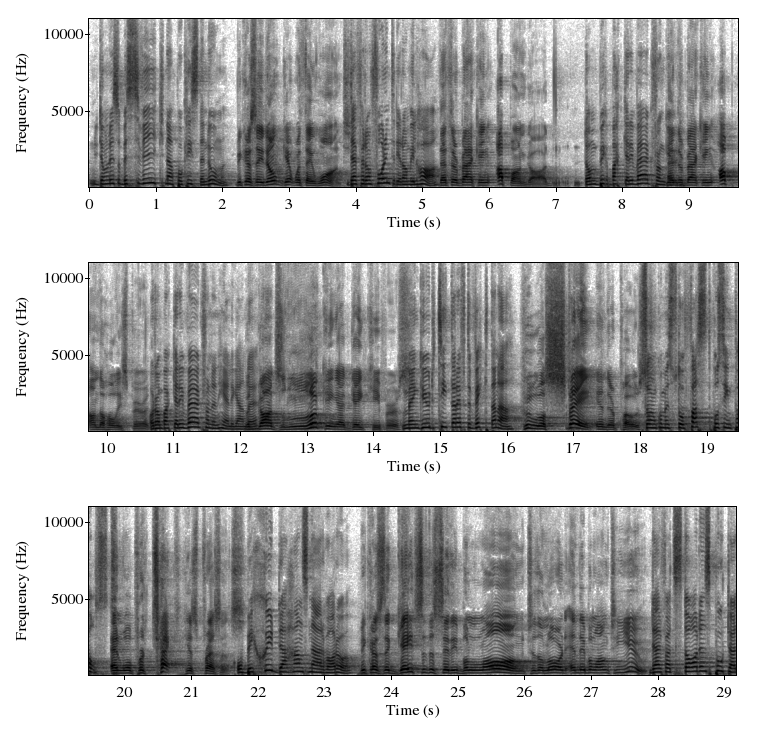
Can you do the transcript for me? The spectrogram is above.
de blir så besvikna på kristendom, because they don't get what they want, därför de får inte det de vill ha. that they're backing up on God De backar iväg från and they're Gud backing up on the Holy Spirit. och de backar iväg från den helige But Ande. God's looking at gatekeepers Men Gud tittar efter väktarna who will stay in their post som kommer stå fast på sin post and will protect his presence. och beskydda hans närvaro. Because the gates of the city belong to the Lord and they belong to you. Därför att stadens portar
